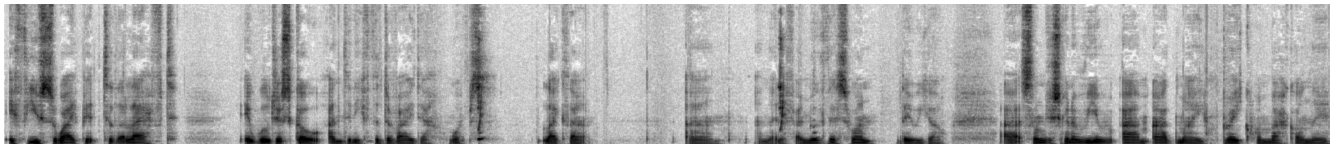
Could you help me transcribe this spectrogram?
If you swipe it to the left it will just go underneath the divider. Whoops. Like that. Um, and then if I move this one, there we go. Uh, so I'm just going to re um, add my break one back on there.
